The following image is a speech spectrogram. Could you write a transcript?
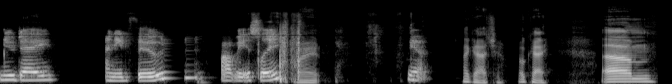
New day. I need food, obviously. Right. Yeah. I got you. Okay. Um,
